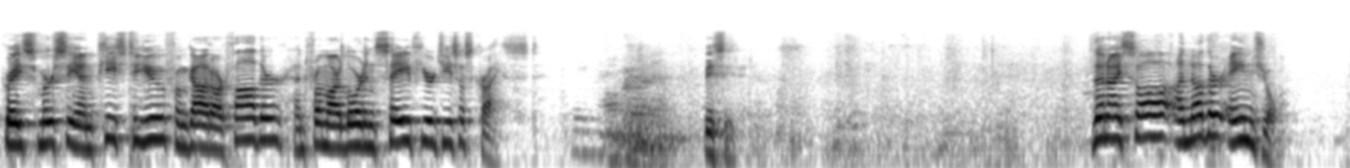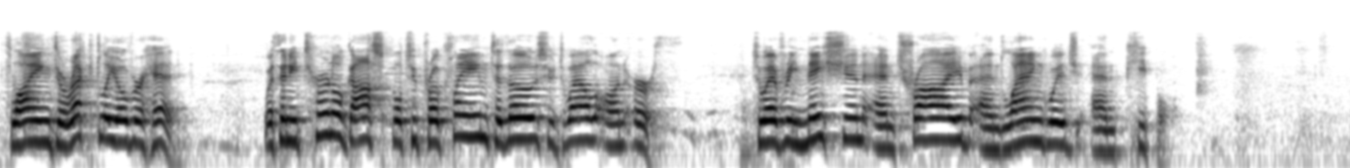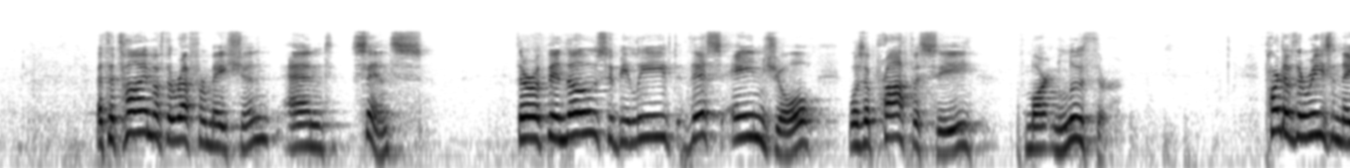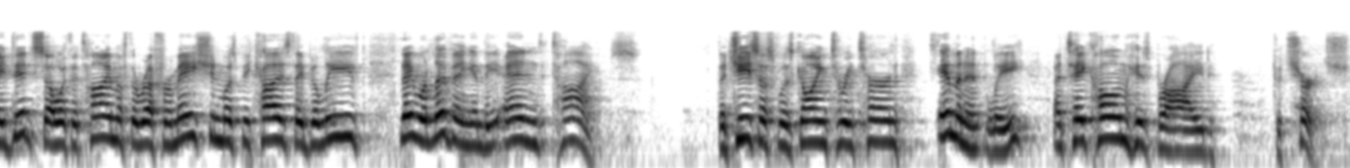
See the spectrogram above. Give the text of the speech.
Grace, mercy, and peace to you from God our Father and from our Lord and Savior Jesus Christ. Amen. Be seated. Then I saw another angel flying directly overhead with an eternal gospel to proclaim to those who dwell on earth, to every nation and tribe and language and people. At the time of the Reformation and since, there have been those who believed this angel was a prophecy of Martin Luther. Part of the reason they did so at the time of the Reformation was because they believed they were living in the end times, that Jesus was going to return imminently and take home his bride, the church.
